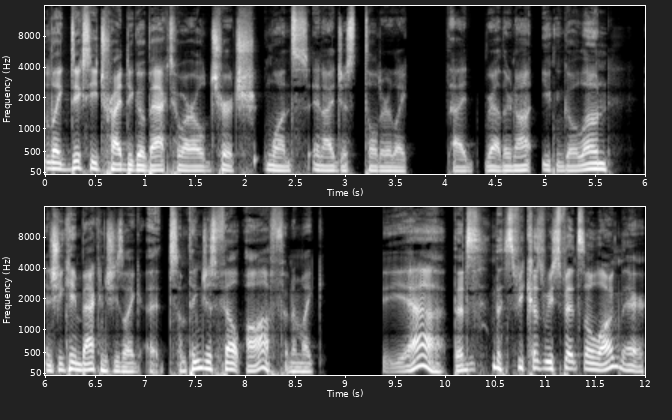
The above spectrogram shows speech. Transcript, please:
like dixie tried to go back to our old church once and i just told her like i'd rather not. You can go alone. And she came back and she's like uh, something just felt off. And i'm like yeah that's that's because we spent so long there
